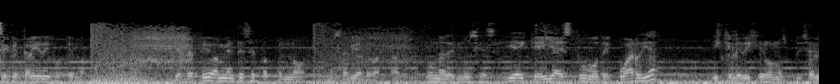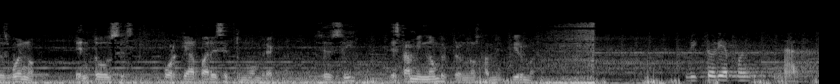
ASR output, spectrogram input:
La secretaria dijo que no, que efectivamente ese papel no, no se había levantado. Una denuncia ese día y que ella estuvo de guardia y que le dijeron los policiales, bueno, entonces, ¿por qué aparece tu nombre acá? Dice, sí, está mi nombre, pero no está mi firma. Victoria nada.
